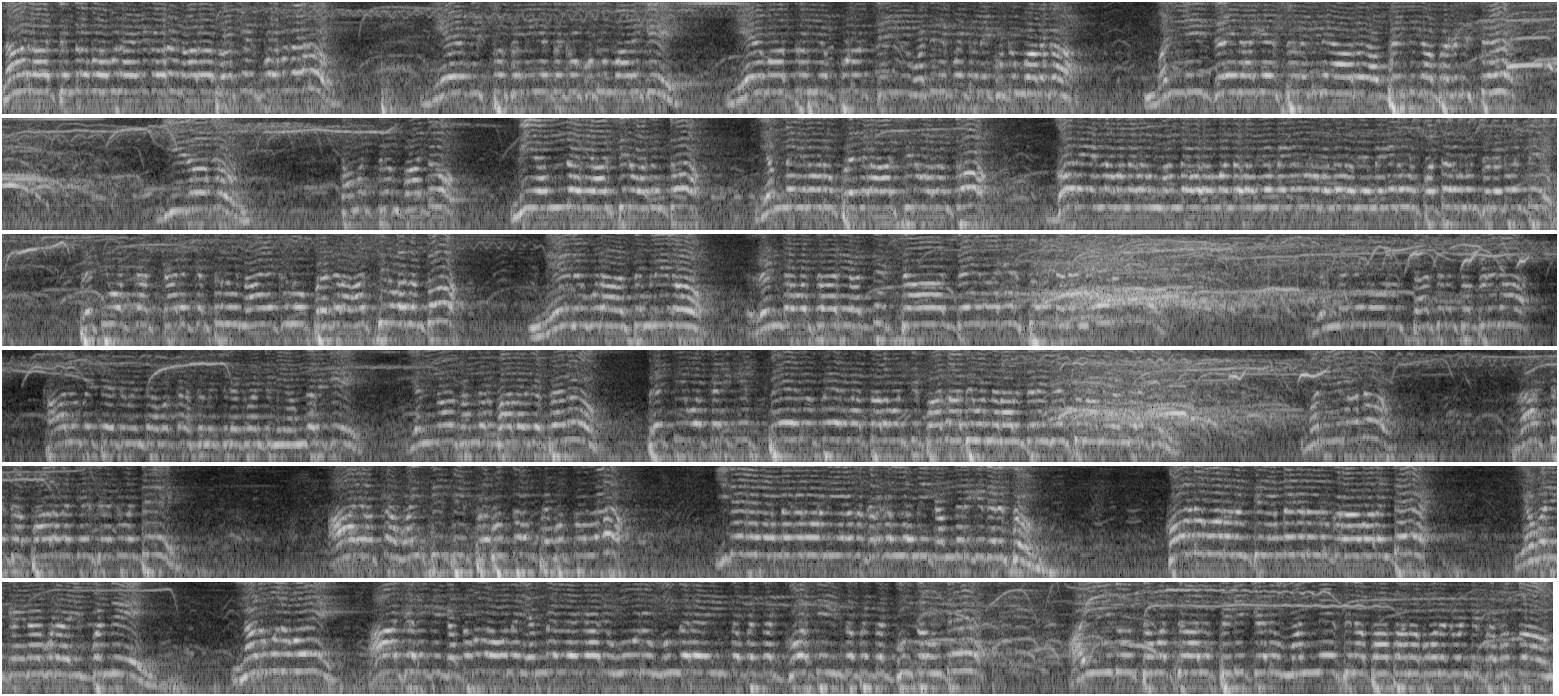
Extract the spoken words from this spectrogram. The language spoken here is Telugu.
నారా చంద్రబాబు నాయుడు గారు నారా లోకేష్ బాబు గారు ఏ విశ్వసనీయతకు కుటుంబానికి ఏ మాత్రం ఎప్పుడు చెయ్యి వదిలిపెట్టని కుటుంబాలుగా మళ్ళీ జై నాగేశ్వర రెడ్డిని అభ్యర్థిగా ప్రకటిస్తే ఈ రోజు సంవత్సరం పాటు మీ అందరి ఆశీర్వాదంతో ఎమ్మెగనూరు ప్రజల ఆశీర్వాదంతో గోడగిళ్ళ మండలం నందవరం మండలం ఎమ్మెగనూరు ప్రతి ఒక్క కార్యకర్తలు నాయకులు ప్రజల ఆశీర్వాదంతో నేను కూడా అసెంబ్లీలో రెండవసారి అధ్యక్ష జై నాగేశ్వర రెడ్డి శాసనసభ్యుడిగా కాలు పెట్టేటువంటి అవకాశం ఇచ్చినటువంటి మీ అందరికీ ఎన్నో సందర్భాల్లో చెప్పాను. ప్రతి ఒక్కరికి పేరు పేరున తల వంచి పాదాలు తెలియజేస్తున్నా మీ అందరికీ మరి ఈరోజు రాక్షస పాలన చేసినటువంటి ఆ యొక్క వైసీపీ ప్రభుత్వం ప్రభుత్వంలో ఇదే ఎమ్మెగనూరు నియోజకవర్గంలో మీకు అందరికీ తెలుసు. కోడుమూరు నుంచి ఎమ్మెగనూరుకు రావాలంటే ఎవరికైనా కూడా ఇబ్బంది. నడుములు పోయి ఆఖరికి గతంలో ఉన్న ఎమ్మెల్యే గారి ఊరు ముందరే ఇంత పెద్ద గోతి ఇంత పెద్ద గుంత ఉంటే ఐదు సంవత్సరాలు మన్నేసిన పాపాన పోనటువంటి ప్రభుత్వం.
